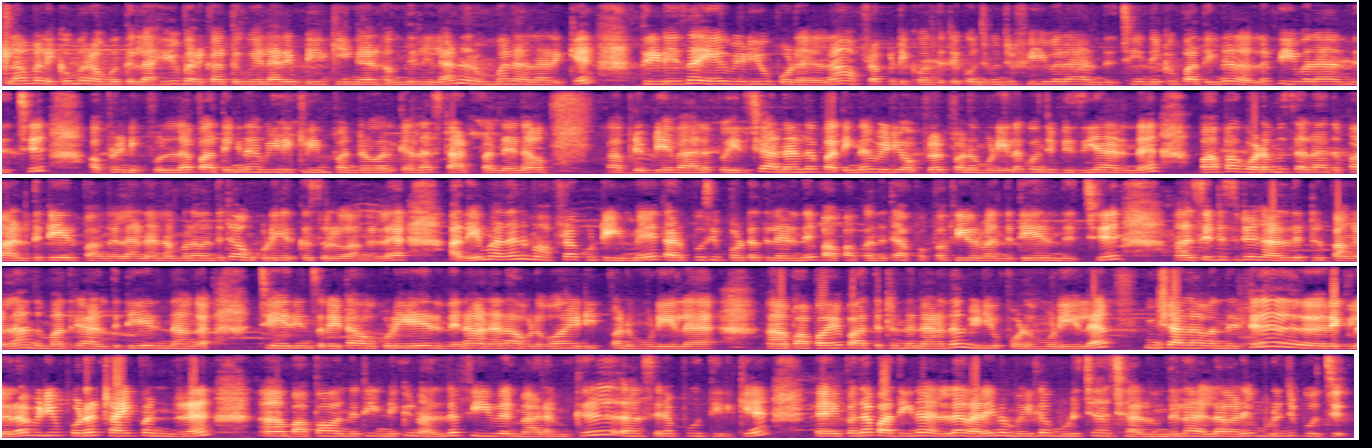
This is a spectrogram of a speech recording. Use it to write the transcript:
அஸ்லாம் வலைக்கும் ரமத்துல்லாஹி பரகாத்துக்கு எல்லோரும் எப்படி இருக்கீங்க? அல்ஹம்துலில்லா நான் ரொம்ப நல்லா இருக்கேன். த்ரீ டேஸாக ஏன் வீடியோ போடலைன்னா அஃப்ரா குட்டிக்கு வந்துட்டு கொஞ்சம் கொஞ்சம் ஃபீவராக இருந்துச்சு. இன்றைக்கும் பார்த்தீங்கன்னா நல்ல ஃபீவராக இருந்துச்சு. அப்புறம் இன்றைக்கி ஃபுல்லாக பார்த்தீங்கன்னா வீடு க்ளீன் பண்ணுற ஒர்க் எல்லாம் ஸ்டார்ட் பண்ணேன்னா அப்படி அப்படியே வேலை போயிடுச்சு அதனால தான் பார்த்தீங்கன்னா வீடியோ அப்லோட் பண்ண முடியல. கொஞ்சம் பிஸியாக இருந்தேன். பாப்பாவுக்கு உடம்பு சரியில்லாதப்போ அழுதுகிட்டே இருப்பாங்கல்ல. ஆனால் நம்மளை வந்துட்டு அவங்க கூட இருக்க சொல்லுவாங்கல்ல. அதே மாதிரி தான் நம்ம அஃப்ரா குட்டியுமே தடுப்பூசி போட்டதுலேருந்தே பாப்பாவுக்கு வந்துட்டு அப்பப்போ ஃபீவர் வந்துட்டே இருந்துச்சு. சிட்டு சிட்டு அழுதுட்டு இருப்பாங்கல்ல. அந்த மாதிரி அழுதுகிட்டே இருந்தாங்க. சரின்னு சொல்லிட்டு அவள் கூடயே இருந்தேன்னா அதனால் அவ்வளோவா எடிட் பண்ண முடியல. பாப்பாவே பார்த்துட்டு இருந்தனால தான் வீடியோ போட முடியல. இன்ஷால்லாம் வந்துட்டு ரெகுலராக வீடியோ போட ட்ரை பண்ணுறேன் பாப்பா வந்துட்டு இன்றைக்கும் நல்ல ஃபீவர் மேடம்க்கு சிறப்பு ஊற்றிருக்கேன் இப்போ தான் பார்த்தீங்கன்னா எல்லா வேலையும் நம்ம வீட்டில் முடிச்சாச்சு. அலமதுல்லா எல்லா வேலையும் முடிஞ்சு போச்சு.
